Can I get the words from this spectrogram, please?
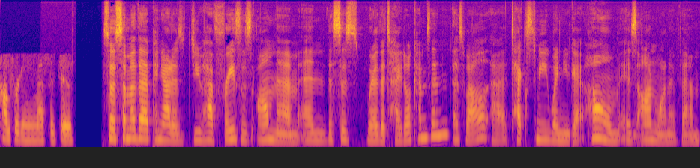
comforting messages. So some of the pinatas do have phrases on them, and this is where the title comes in as well. Uh, Text me when you get home is on one of them.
